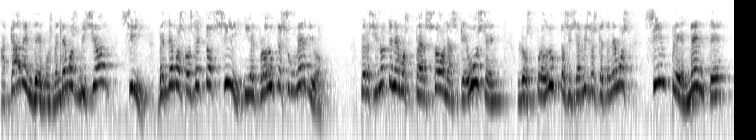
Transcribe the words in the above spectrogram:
Acá vendemos, vendemos visión, sí, vendemos conceptos, sí, y el producto es un medio. Pero si no tenemos personas que usen los productos y servicios que tenemos, simplemente,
